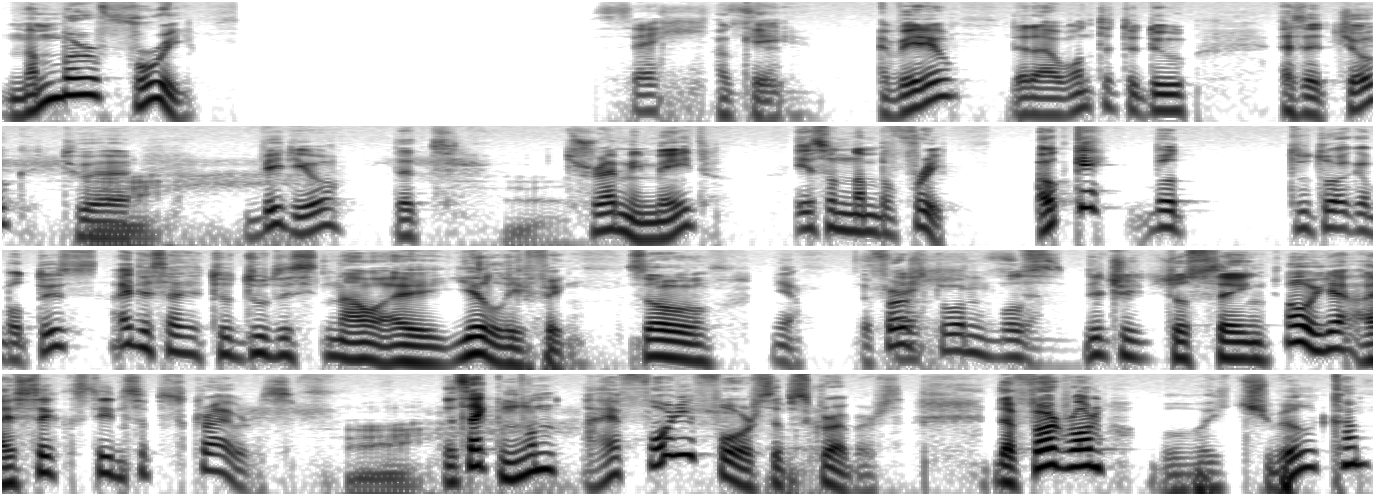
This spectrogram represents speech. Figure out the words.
Number 3. Okay, a video that I wanted to do as a joke to a video that Tremmy made is on number 3. Okay, but to talk about this, I decided to do this now a yearly thing. So, yeah, the first one was literally just saying, oh yeah, I have 16 subscribers. The second one, I have 44 subscribers. The third one, which will come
